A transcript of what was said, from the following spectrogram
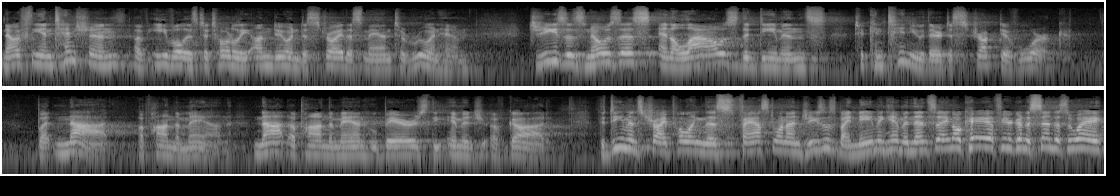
Now, if the intention of evil is to totally undo and destroy this man, to ruin him, Jesus knows this and allows the demons to continue their destructive work, but not upon the man, not upon the man who bears the image of God. The demons try pulling this fast one on Jesus by naming him and then saying, okay, if you're going to send us away,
